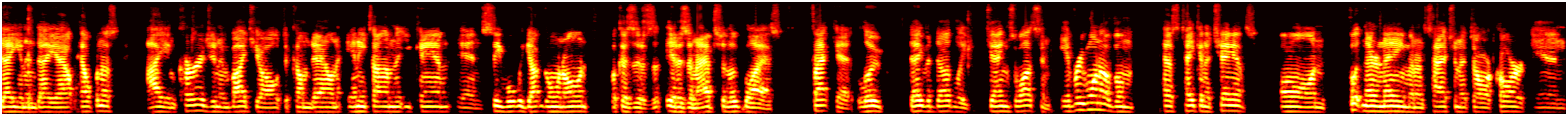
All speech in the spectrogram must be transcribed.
day in and day out helping us. I encourage and invite y'all to come down anytime that you can and see what we got going on because it is, it is an absolute blast. Fat Cat, Luke, David Dudley, James Watson, every one of them has taken a chance on putting their name and attaching it to our cart. And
